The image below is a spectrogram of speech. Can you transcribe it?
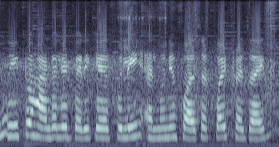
You need to handle it very carefully. Aluminium foils are quite fragile.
